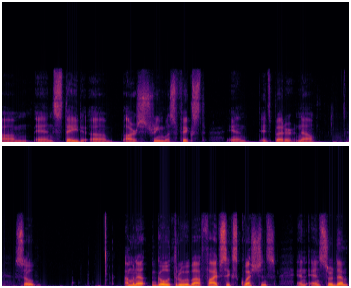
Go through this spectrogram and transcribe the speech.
um, and stayed. Uh, our stream was fixed and it's better now. So I'm gonna go through about five, six questions and answer them.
